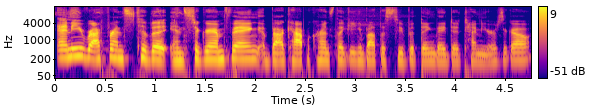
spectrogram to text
any reference to the Instagram thing about Capricorns thinking about the stupid thing they did 10 years ago,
